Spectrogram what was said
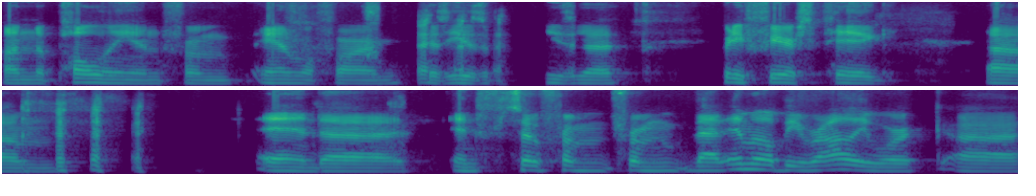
on Napoleon from Animal Farm because he was a, he's a pretty fierce pig. Um, and uh, and so from from that MLB Raleigh work, uh,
